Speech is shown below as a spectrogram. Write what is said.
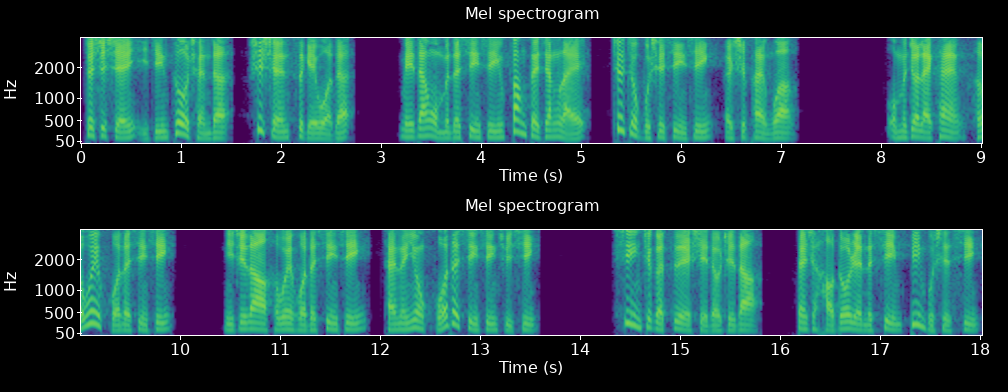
这是神已经做成的，是神赐给我的。每当我们的信心放在将来，这就不是信心，而是盼望。我们就来看何谓活的信心。你知道何谓活的信心，才能用活的信心去信。信这个字谁都知道，但是好多人的信并不是信，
